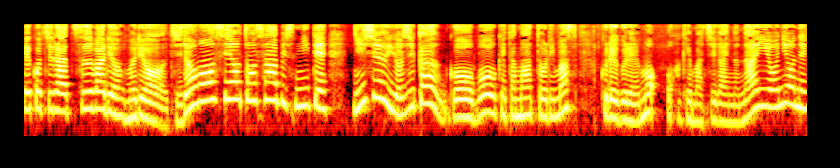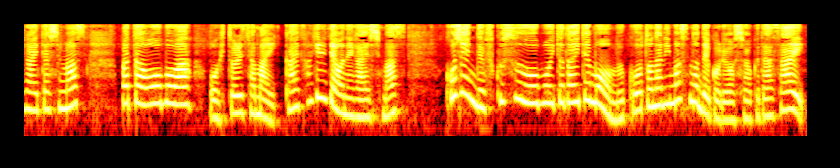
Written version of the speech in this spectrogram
えこちら通話料無料自動音声応答サービスにて24時間ご応募を受けたまっております。くれぐれもおかけ間違いのないようにお願いいたします。また応募はお一人様1回限りでお願いします。個人で複数応募いただいても無効となりますのでご了承ください。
